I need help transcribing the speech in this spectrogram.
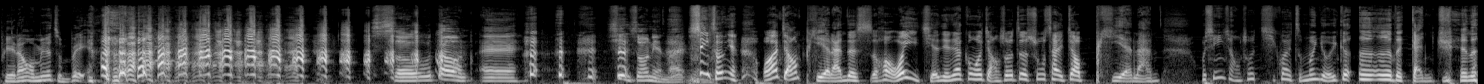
撇兰我没有准备。手到哎。信手拈来，信手拈。我要讲撇兰的时候，我以前人家跟我讲说这蔬菜叫撇兰，我心想说奇怪，怎么有一个嗯嗯的感觉呢？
